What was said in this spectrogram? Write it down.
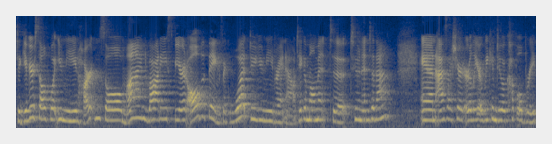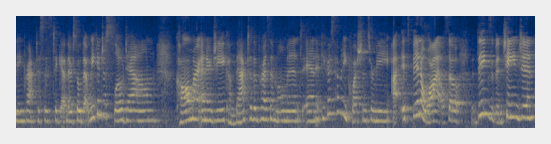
to give yourself what you need, heart and soul, mind, body, spirit, all the things. Like what do you need right now? Take a moment to tune into that and as I shared earlier, we can do a couple breathing practices together so that we can just slow down, calm our energy, come back to the present moment. And if you guys have any questions for me, it's been a while, so things have been changing.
